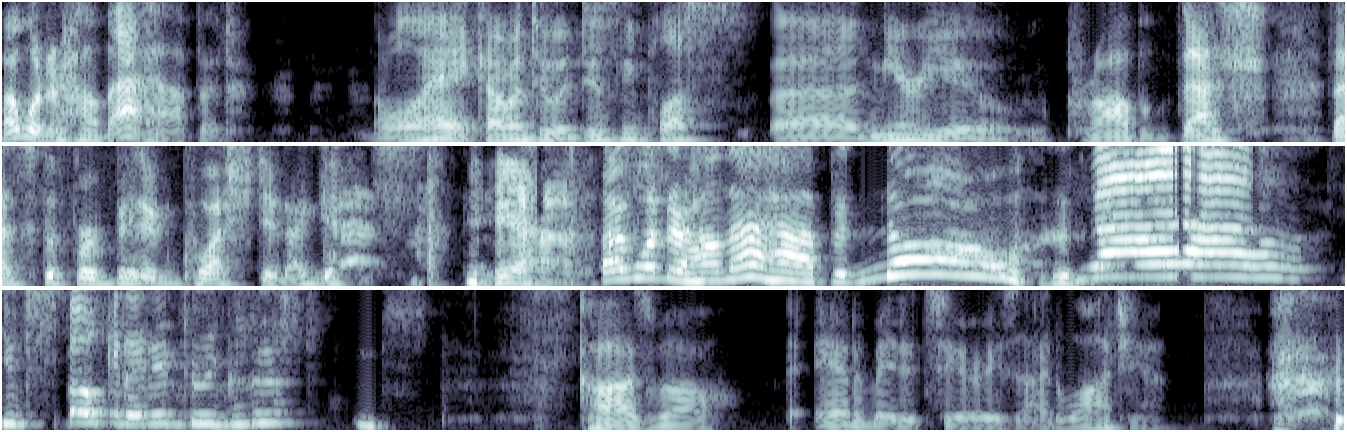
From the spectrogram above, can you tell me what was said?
I wonder how that happened. Well, hey, coming to a Disney Plus uh, near you. Problem. That's that's the forbidden question, I guess. yeah. I wonder how that happened. No, no, you've spoken it into existence. Cosmo animated series. I'd watch it. a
